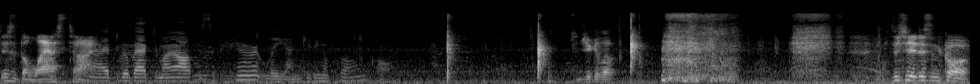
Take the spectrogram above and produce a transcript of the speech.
This is the last time. I have to go back to my office. Apparently, I'm getting a phone call. It's a gigolo. Just hear this in the car.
